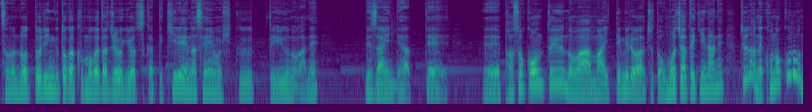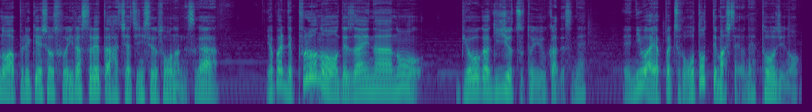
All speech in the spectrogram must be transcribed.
そのロットリングとか雲型定規を使って綺麗な線を引くっていうのがねデザインであってえー、パソコンというのは、まあ言ってみればちょっとおもちゃ的なね、というのはね、この頃のアプリケーションソフト、イラストレーター88にしてもそうなんですが、やっぱりね、プロのデザイナーの描画技術というかですね、にはやっぱりちょっと劣ってましたよね、当時の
